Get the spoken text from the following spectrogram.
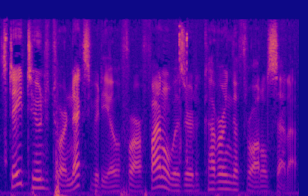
Stay tuned to our next video for our final wizard covering the throttle setup.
